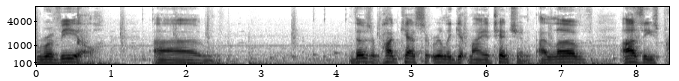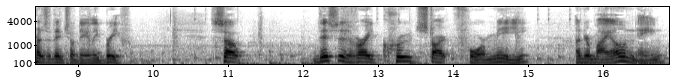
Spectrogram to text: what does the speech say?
Reveal. Um, those are podcasts that really get my attention. I love OZY's Presidential Daily Brief. So, this is a very crude start for me under my own name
